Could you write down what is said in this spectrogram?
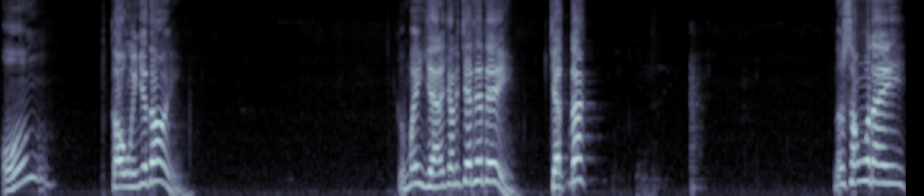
ổn Cầu nguyện cho tôi Còn mấy già cho nó chết hết đi Chật đất nó sống ở đây,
